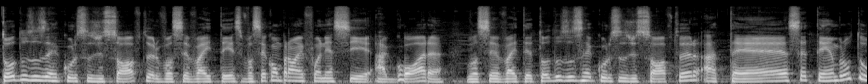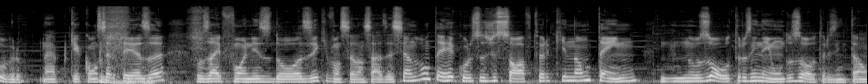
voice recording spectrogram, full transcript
todos os recursos de software você vai ter. Se você comprar um iPhone SE agora, você vai ter todos os recursos de software até setembro, outubro, né? Porque com certeza os iPhones 12 que vão ser lançados esse ano vão ter recursos de software que não tem nos outros, em nenhum dos outros. Então,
